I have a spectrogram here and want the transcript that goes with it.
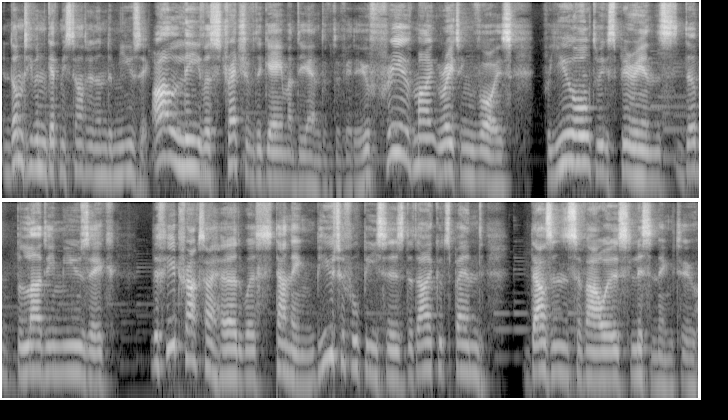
And don't even get me started on the music. I'll leave a stretch of the game at the end of the video, free of my grating voice, for you all to experience the bloody music. The few tracks I heard were stunning, beautiful pieces that I could spend dozens of hours listening to.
